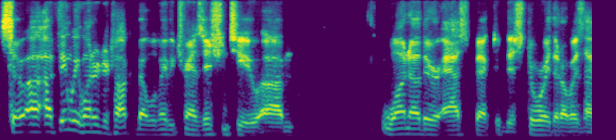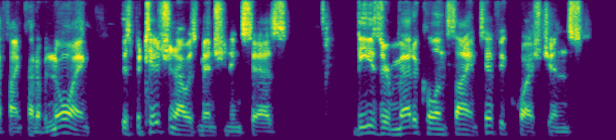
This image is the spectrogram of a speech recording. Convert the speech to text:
So uh, I think we wanted to talk about. We'll maybe transition to um, one other aspect of this story that always I find kind of annoying this petition I was mentioning says these are medical and scientific questions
